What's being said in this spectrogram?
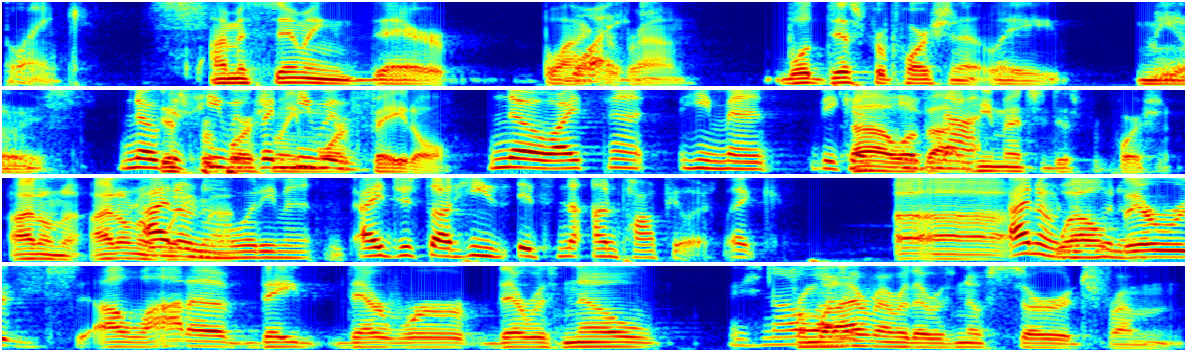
blank. I'm assuming they're black or brown. Well, disproportionately means no, No, 'cause he was- but he more was- fatal. No, I thought he meant because Oh, he's about not. he mentioned disproportion. I don't know. I don't know. I what don't he know meant. what he meant. I just thought he's it's not unpopular. Like Uh, I don't know well, there were a lot of they. There were there was no. there's not From what lot I remember, there was no surge from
